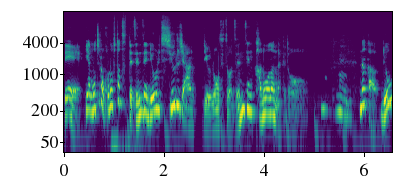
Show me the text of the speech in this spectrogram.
で、いやもちろんこの2つって全然両立しうるじゃんっていう論説は全然可能なんだけど、うん。なんか両方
